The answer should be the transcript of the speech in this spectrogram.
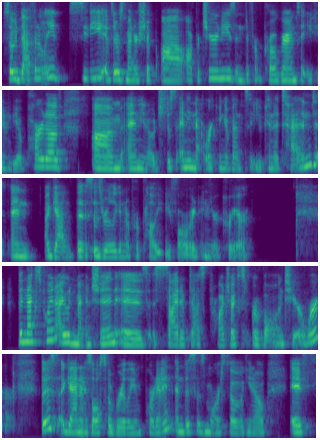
So definitely see if there's mentorship uh, opportunities and different programs that you can be a part of. Um, and you know just any networking events that you can attend and again this is really going to propel you forward in your career the next point I would mention is side of desk projects or volunteer work. This again is also really important. And this is more so, you know, if,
